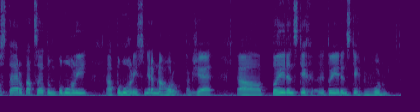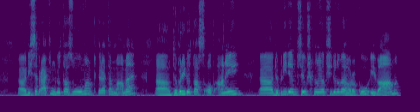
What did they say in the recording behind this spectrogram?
z té rotace tomu pomohly, pomohly směrem nahoru. Takže to, je jeden z těch, to je jeden z těch důvodů. Když se vrátím k dotazům, které tam máme, dobrý dotaz od Ani. Dobrý den, přeju všechno nejlepší do nového roku i vám.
